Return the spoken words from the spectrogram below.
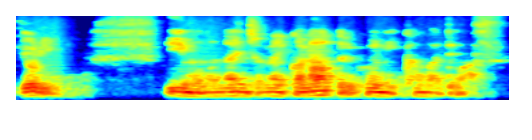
よりいいものはないんじゃないかなというふうに考えてます。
